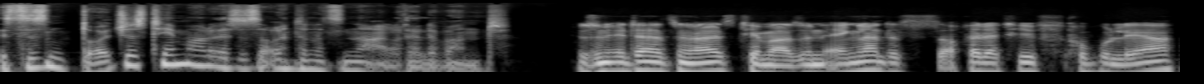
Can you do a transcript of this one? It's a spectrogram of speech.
Ist das ein deutsches Thema oder ist es auch international relevant? Ist ein internationales Thema. Also in England ist es auch relativ populär.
